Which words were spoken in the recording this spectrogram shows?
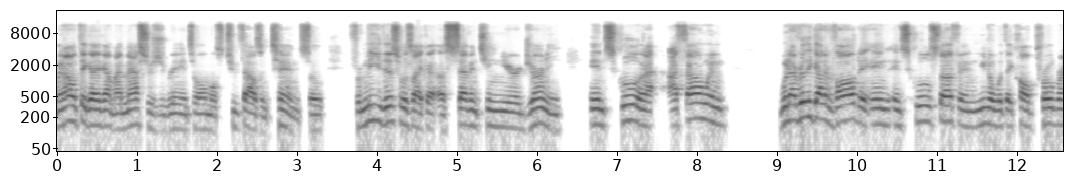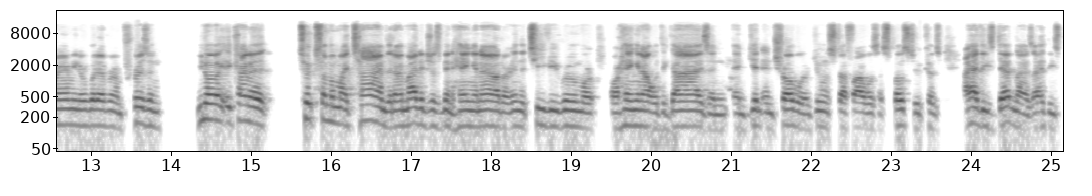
I mean, I don't think I got my master's degree until almost 2010. So for me, this was like a, a 17 year journey in school. And I, I found when when I really got involved in, in school stuff and you know what they call programming or whatever in prison, you know, it kind of took some of my time that I might have just been hanging out or in the TV room or or hanging out with the guys and and getting in trouble or doing stuff I wasn't supposed to because I had these deadlines, I had these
